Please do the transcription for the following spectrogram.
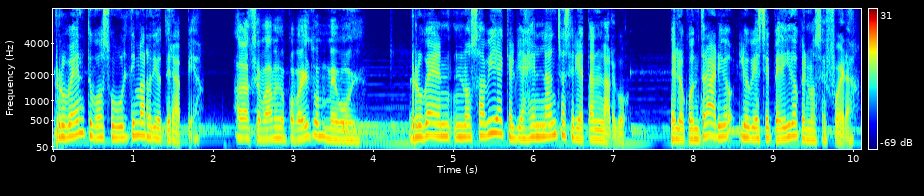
Rubén tuvo su última radioterapia. A la semana me dijo, papadito, me voy. Rubén no sabía que el viaje en lancha sería tan largo. De lo contrario, le hubiese pedido que no se fuera.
